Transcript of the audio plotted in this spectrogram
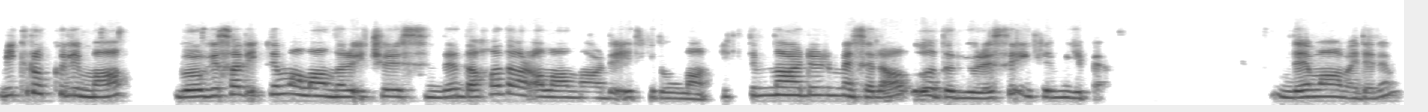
Mikroklima bölgesel iklim alanları içerisinde daha dar alanlarda etkili olan iklimlerdir. Mesela Iğdır yöresi iklimi gibi. Devam edelim.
